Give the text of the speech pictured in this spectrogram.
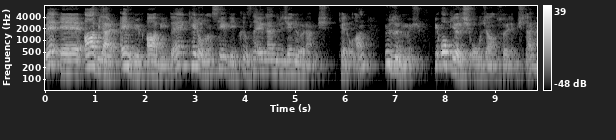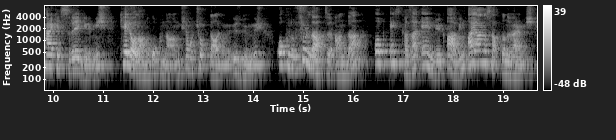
Ve e, abiler en büyük abi de Keloğlan'ın sevdiği kızla evlendireceğini öğrenmiş Keloğlan. Üzülmüş. Bir ok yarışı olacağını söylemişler. Herkes sıraya girmiş. Keloğlan da okunu almış ama çok dalgın ve üzgünmüş. Okunu fırlattığı anda ok eskaza en büyük abinin ayağına saplanıvermiş.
